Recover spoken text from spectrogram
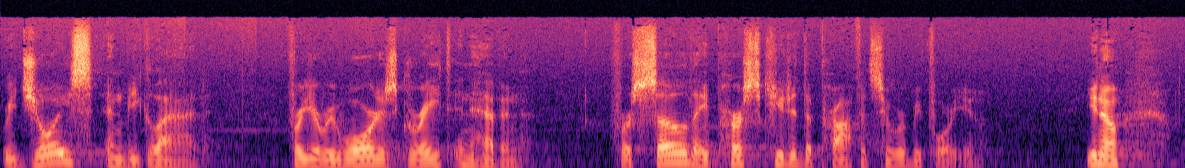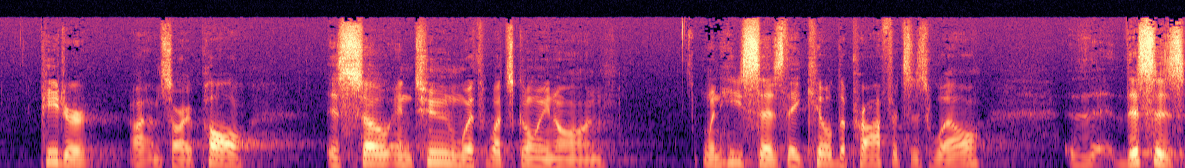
Rejoice and be glad, for your reward is great in heaven, for so they persecuted the prophets who were before you. You know, Peter, uh, I'm sorry, Paul is so in tune with what's going on when he says they killed the prophets as well this is,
